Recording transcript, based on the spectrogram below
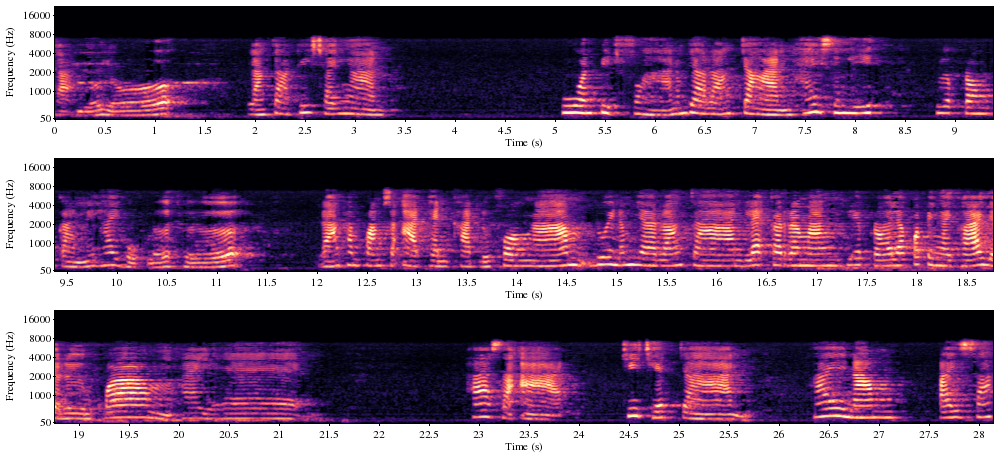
ชามเยอะๆหลังจากที่ใช้งาน ควรปิดฝาน้ำยาล้างจานให้สนิทเพื่อป้องกันไม่ให้หกเลอะเทอะ ล้างทำความสะอาดแผ่นขัดหรือฟองน้ำด้วยน้ำยาล้างจาน และกระมังเรียบร้อยแล้วก็เป็นไงคะ อย่าลืมคว่ำให้แห้งผ้าสะอาดที่เช็ดจาน ให้นำไปซัก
